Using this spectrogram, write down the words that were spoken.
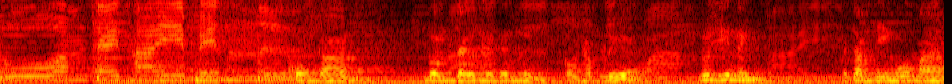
รวมใจไทยเป็นหนึ่งโครงการ รวมใจไทยเป็นหนึ่งกองทัพเรือ รุ่นที่1ประจำปีงบประมาณ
